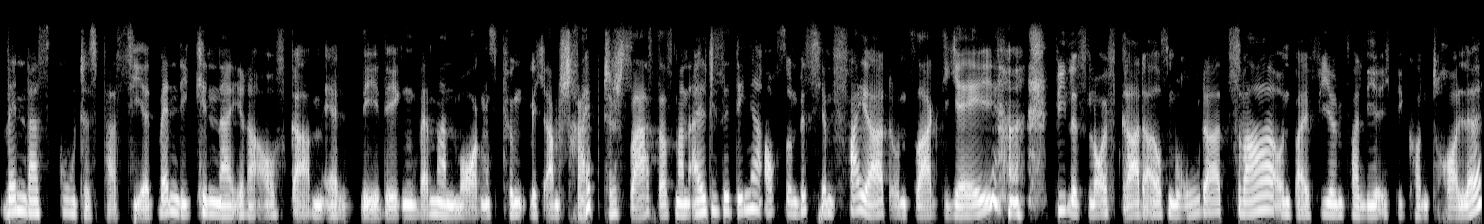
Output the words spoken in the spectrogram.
wenn was Gutes passiert, wenn die Kinder ihre Aufgaben erledigen, wenn man morgens pünktlich am Schreibtisch saß, dass man all diese Dinge auch so ein bisschen feiert und sagt, yay, vieles läuft gerade aus dem Ruder zwar und bei vielen verliere ich die Kontrolle,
